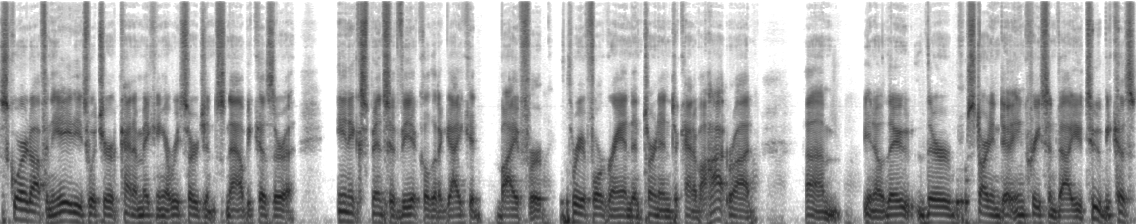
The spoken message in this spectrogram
squared off in the '80s, which are kind of making a resurgence now because they're a inexpensive vehicle that a guy could buy for three or four grand and turn into kind of a hot rod. Um, you know, they they're starting to increase in value too because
